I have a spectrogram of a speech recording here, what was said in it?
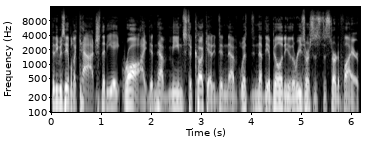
that he was able to catch that he ate raw. He didn't have means to cook it. He didn't have didn't have the ability or the resources to start a fire.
